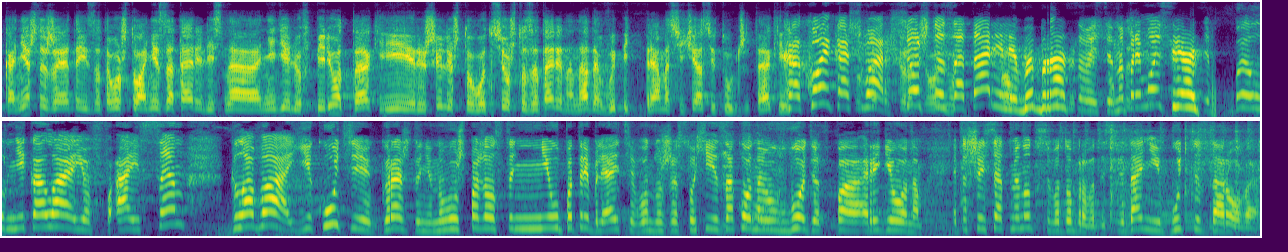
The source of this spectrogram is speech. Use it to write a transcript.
Конечно же, это из-за того, что они затарились на неделю вперед, так, и решили, что вот все, что затарено, надо выпить прямо сейчас и тут же, так. И... Какой кошмар! Все, раз что говорю, затарили, ну, выбрасывайте. На прямой связи был Николаев Айсен, глава Якутии. Граждане, ну вы уж, пожалуйста, не употребляйте. Вон уже сухие законы вводят по регионам. Это 60 минут. Всего доброго. До свидания и будьте здоровы.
